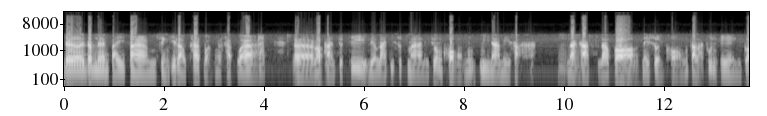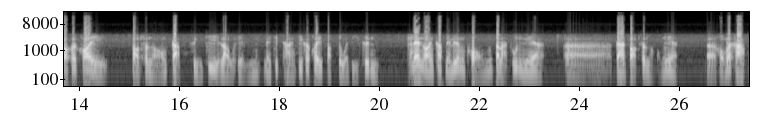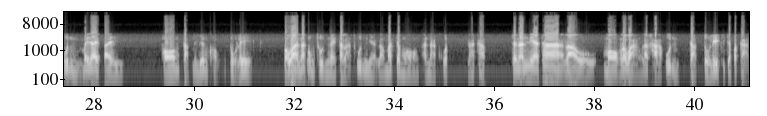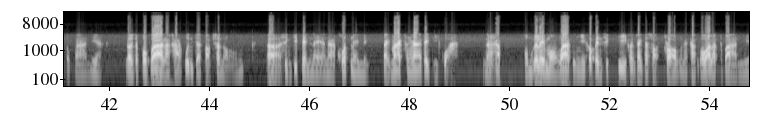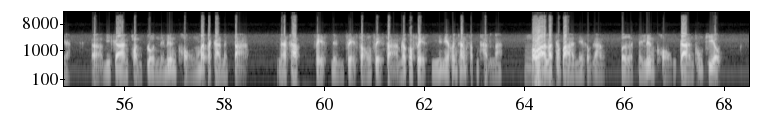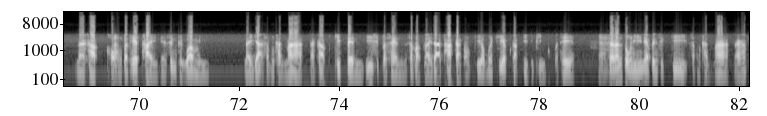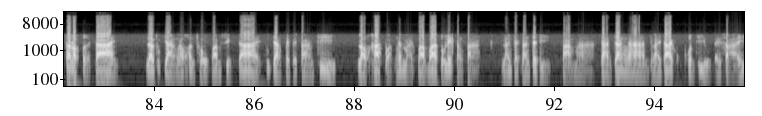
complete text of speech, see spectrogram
เดินดำเนินไปตามสิ่งที่เราคาดหวังนะครับว่าครับ เอ่อเราผ่านจุดที่เลวร้ายที่สุดมาในช่วงของมีนาเมษาอืมนะครับ แล้วก็ในส่วนของตลาดทุนเองก็ค่อยๆตอบสนองกับสิ่งที่เราเห็นในทิศทางที่ค่อยๆปรับตัวดีขึ้นครับแน่นอนครับในเรื่องของตลาดหุ้นเนี่ยเอ่อการตอบสนองเนี่ยเออของราคาหุ้นไม่ได้ไปพร้อมกับในเรื่องของตัวเลข เพราะว่านักลงทุนในตลาดหุ้นเนี่ยเรามักจะมองอนาคตนะครับ ฉะนั้นเนี่ยถ้าเรามองระหว่างราคาหุ้นกับตัวเลขที่จะประกาศออกมาเนี่ย เราจะพบว่าราคาหุ้นจะตอบสนองอสิ่งที่เป็นในอนาคตในหนึ่งไตรมาสข้างหน้าได้ดีกว่านะครับ ผมก็เลยมองว่าตรงนี้ก็เป็นสิ่งที่ค่อนข้างจะสอดคล้องนะครับ เพราะว่ารัฐบาลเนี่ยมีการผ่อนปลนในเรื่องของมาตรการต่างๆนะครับ เฟสหนึ่งเฟสสองเฟสสามแล้วก็เฟสนี้เนี่ยค่อนข้างสำคัญละอืมเพราะว่ารัฐบาลเนี่ยกำลังเปิดในเรื่องของการท่องเที่ยวนะครับ ของประเทศไทยเนี่ยซึ่งถือว่ามีนัยยะสำคัญมากนะครับ คิดเป็น 20%สำหรับรายได้ภาคการท่องเที่ยวเมื่อเทียบกับ GDP ของประเทศอ่าฉะนั้นตรงนี้เนี่ยเป็นสิ่งที่สำคัญมากนะครับ ถ้าเราเปิดได้ แล้วทุกอย่างเรา control ความเสี่ยงได้ ทุกอย่างเป็นไปตามที่ เราคาดหวังนั่นหมายความว่าตัวเลขต่างๆ หลังจากนั้นจะดีตามมาการจ้างงานรายได้ของคนที่อยู่ในสาย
